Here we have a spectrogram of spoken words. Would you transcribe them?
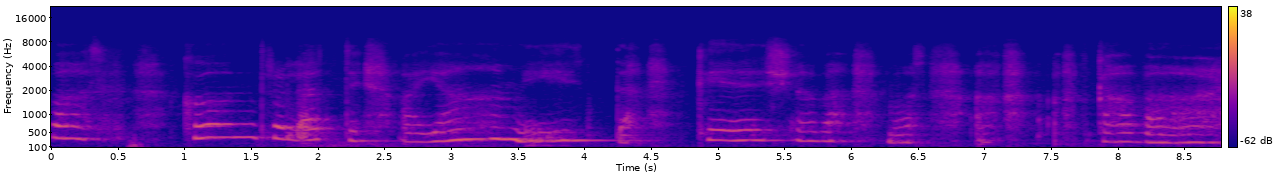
vas? controlate, ay amita, que ya vamos a acabar.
